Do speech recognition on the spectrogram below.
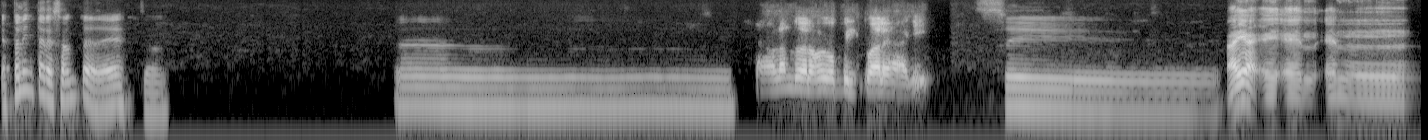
Esto es lo interesante de esto. Estamos hablando de los juegos virtuales aquí. sí. Ahí, eh, el, el-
